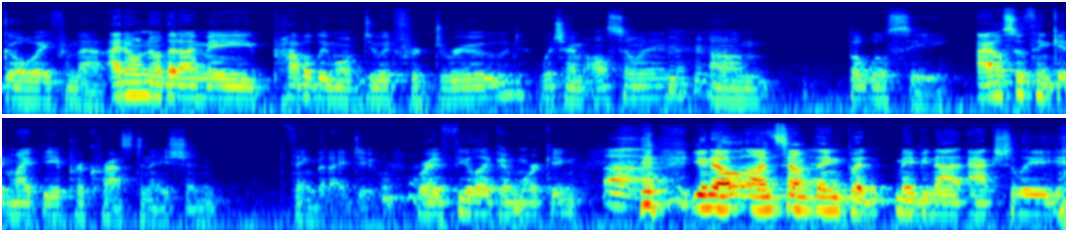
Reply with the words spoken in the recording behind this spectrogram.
go away from that. I don't know that I may probably won't do it for Drood, which I'm also in, Mhm. um, but we'll see. I also think it might be a procrastination thing that I do, where I feel like I'm working, Uh, you know, on something, funny. but maybe not actually.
